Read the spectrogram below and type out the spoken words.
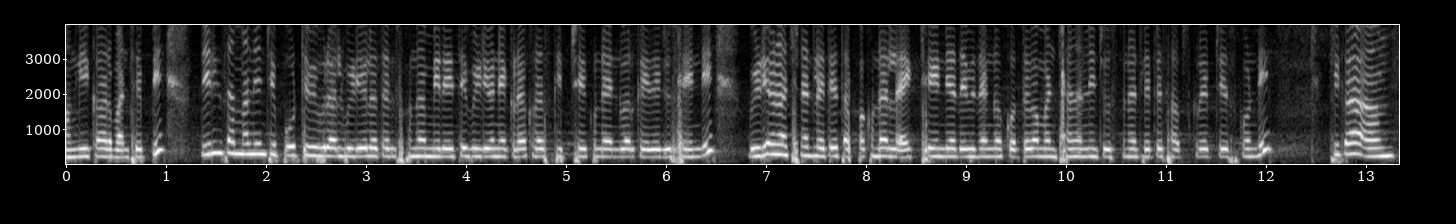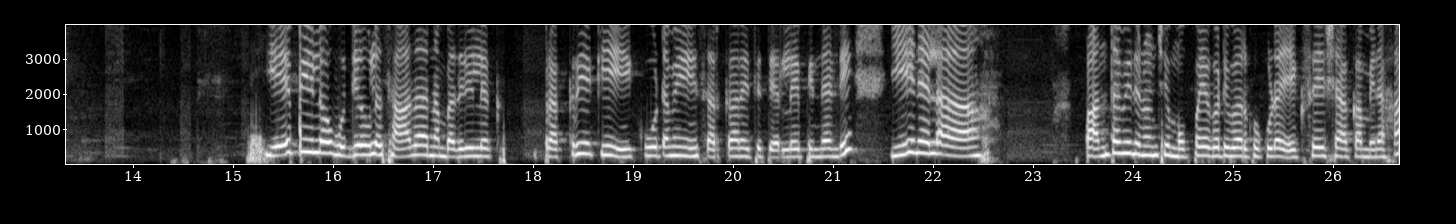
అంగీకారం అని చెప్పి దీనికి సంబంధించి పూర్తి వివరాలు వీడియోలో తెలుసుకుందాం. మీరైతే వీడియోని ఎక్కడెక్కడ స్కిప్ చేయకుండా ఎండ్ వరకు అయితే చూసేయండి. వీడియో నచ్చినట్లయితే తప్పకుండా లైక్ చేయండి. అదేవిధంగా కొత్తగా మన ఛానల్ని చూస్తున్నట్లయితే సబ్స్క్రైబ్ చేసుకోండి. ఇక ఏపీలో ఉద్యోగుల సాధారణ బదిలీలకు ప్రక్రియకి కూటమి సర్కార్ అయితే తెరలేపిందండి. ఈ నెల పంతొమ్మిది నుంచి ముప్పై ఒకటి వరకు కూడా ఎక్సైజ్ శాఖ మినహా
